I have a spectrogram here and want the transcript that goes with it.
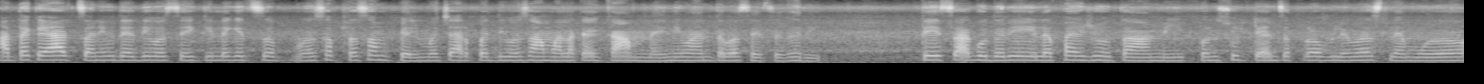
आता काय आजचा आणि उद्या दिवस आहे की लगेच सप्ताह संपेल. मग चार पाच दिवस आम्हाला काही काम नाही. निवांत बसायचं घरी. तेच अगोदर यायला पाहिजे होतं आम्ही. पण सुट्ट्यांचा प्रॉब्लेम असल्यामुळं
